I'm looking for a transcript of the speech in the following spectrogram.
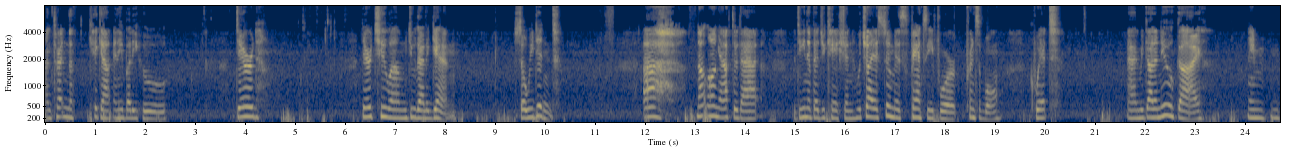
and threatened to kick out anybody who dared dared to um, do that again. So we didn't. Uh, not long after that, the Dean of Education, which I assume is fancy for principal, quit. And we got a new guy named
